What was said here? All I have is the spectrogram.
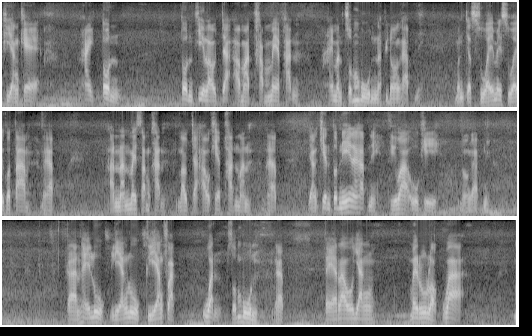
เพียงแค่ให้ต้น ต้นที่เราจะเอามาทำแม่พันธุ์ ให้มันสมบูรณ์นะพี่น้องครับนี่มันจะสวยไม่สวยก็ตามนะครับ อันนั้นไม่สำคัญเราจะเอาแค่พันธุ์มันนะครับ อย่างเช่นต้นนี้นะครับนี่ถือว่าโอเคน้องครับนี่การให้ลูกเลี้ยงลูกเลี้ยงฝักอ้วนสมบูรณ์นะครับ แต่เรายังไม่รู้หรอกว่าเม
